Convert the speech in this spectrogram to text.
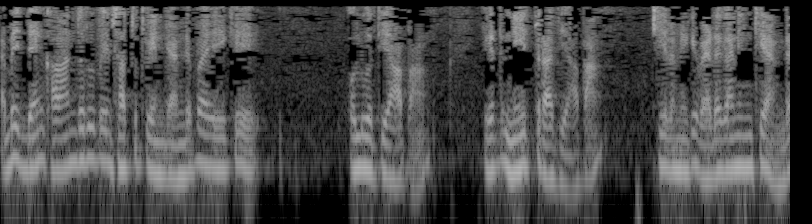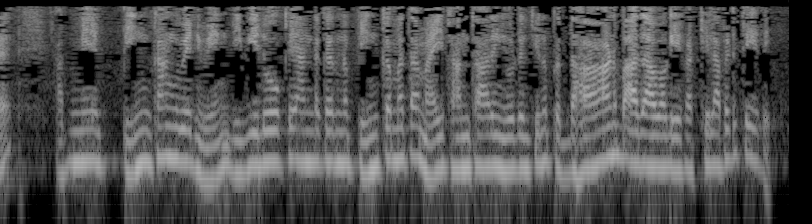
හැබැයි දැන් කවන්ද රූපෙන් සතුට වෙන්න යන්න එපා. ඒකේ ඔළුව තියාපන්. ඒකට නේත්‍රා තියාපන්. කියලා මේකේ වැඩ ගනින් කියන්නේ අපි මේ පින්කම් වෙනුවෙන් දිවි ලෝකේ යන්න කරන පින්කම තමයි සංසාරයෙන් යොදන් තියෙන ප්‍රධාන බාධා වගේ එකක් කියලා අපිට තේරෙන්නේ.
